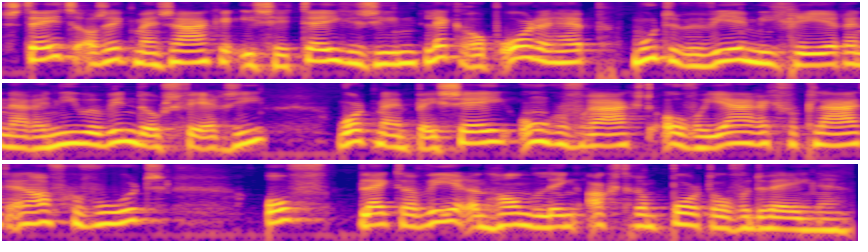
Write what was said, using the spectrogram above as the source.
Steeds als ik mijn zaken ICT gezien lekker op orde heb, moeten we weer migreren naar een nieuwe Windows-versie. Wordt mijn PC ongevraagd overjarig verklaard en afgevoerd? Of blijkt er weer een handeling achter een portal verdwenen?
